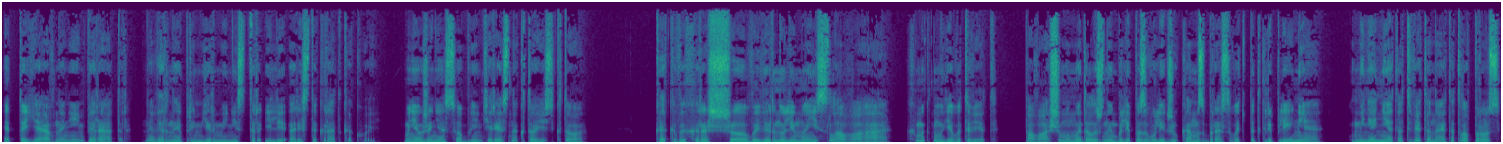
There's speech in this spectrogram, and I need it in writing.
«Это явно не император. Наверное, премьер-министр или аристократ какой. Мне уже не особо интересно, кто есть кто». «Как вы хорошо вывернули мои слова!» — хмыкнул я в ответ. «По-вашему, мы должны были позволить жукам сбрасывать подкрепления?» «У меня нет ответа на этот вопрос,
